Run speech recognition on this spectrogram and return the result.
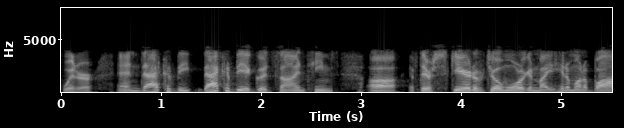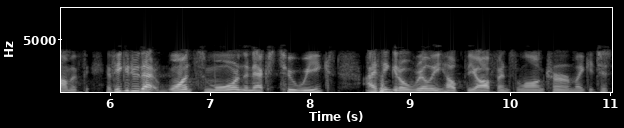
Twitter, and that could be that could be a good sign. Teams, uh, if they're scared of Joe Morgan, might hit him on a bomb. If if he could do that once more in the next two weeks, I think it'll really help the offense long term. Like it just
